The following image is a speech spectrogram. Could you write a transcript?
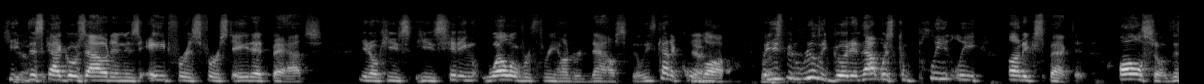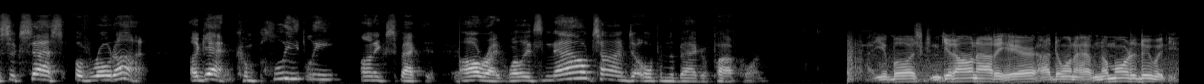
He, yeah. This guy goes out and is eight for his first eight at bats. You know, he's he's hitting well over 300 now. Still, he's kind of cooled yeah. off, but right. he's been really good, and that was completely unexpected. Also, the success of Rodon, again, completely unexpected. All right, well, it's now time to open the bag of popcorn. You boys can get on out of here. I don't want to have no more to do with you.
